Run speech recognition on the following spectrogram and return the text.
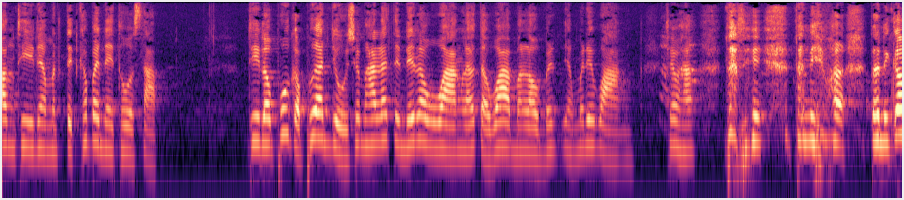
บางทีเนี่ยมันติดเข้าไปในโทรศัพท์ ที่เราพูดกับเพื่อนอยู่ใช่ไหมแล้วตอนนี้เราวางแล้ว แต่ว่ามันเรายังไม่ได้วางใช่ไหมฮะตอนนี้ตอนนี้ตอนนี้ก็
